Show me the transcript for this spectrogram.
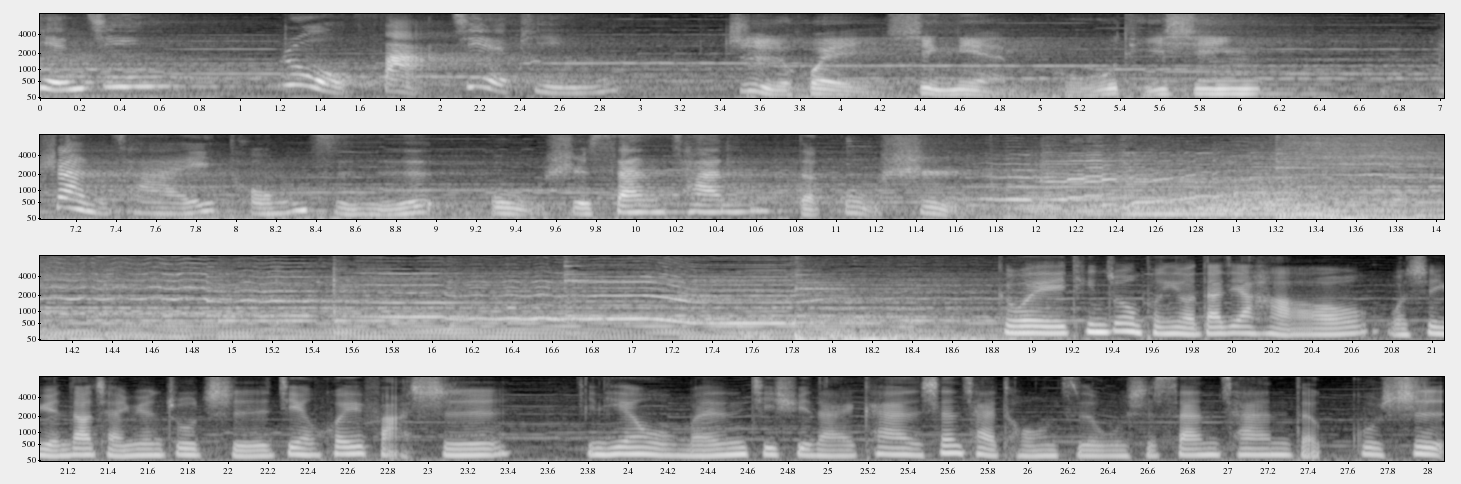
严经，入法界品，智慧信念菩提心，善财童子五十三参的故事。各位听众朋友，大家好，我是圆道禅院住持建辉法师。今天我们继续来看善财童子五十三参的故事。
